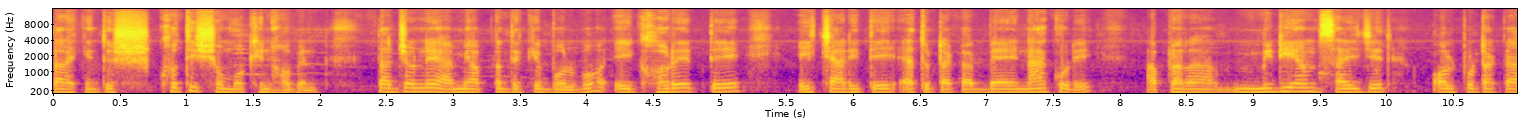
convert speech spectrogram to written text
তারা কিন্তু ক্ষতির সম্মুখীন হবেন। তার জন্য আমি আপনাদেরকে বলব, এই ঘরেতে, এই চারিতে এত টাকা ব্যয় না করে আপনারা মিডিয়াম সাইজের অল্প টাকা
